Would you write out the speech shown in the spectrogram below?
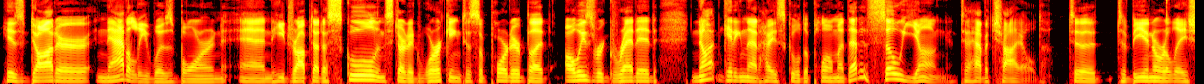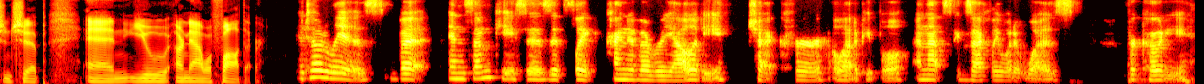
his daughter Natalie was born, and he dropped out of school and started working to support her, but always regretted not getting that high school diploma. That is so young to have a child, to to be in a relationship, and you are now a father. It totally is, but in some cases, it's like kind of a reality check for a lot of people, and that's exactly what it was for Cody.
